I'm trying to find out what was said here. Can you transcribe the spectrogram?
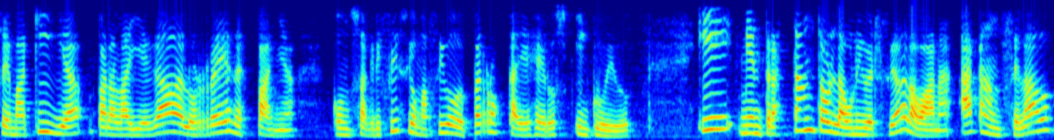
se maquilla para la llegada de los reyes de España, con sacrificio masivo de perros callejeros incluidos. Y mientras tanto, la Universidad de La Habana ha cancelado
